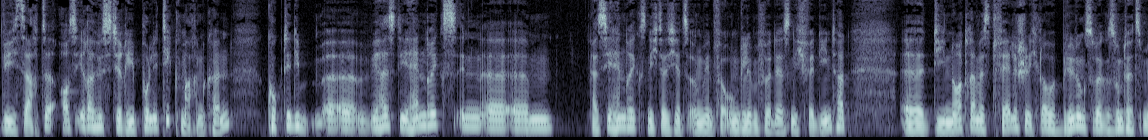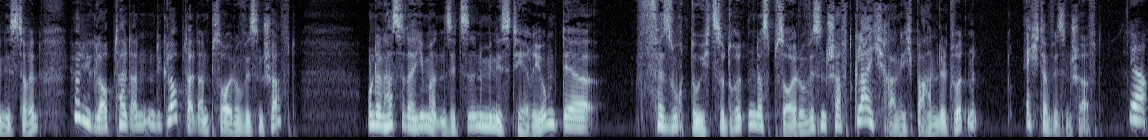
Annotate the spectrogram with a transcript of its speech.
wie ich sagte, aus ihrer Hysterie Politik machen können. Guck dir die, äh, wie heißt die Hendricks in, äh, ähm, heißt die Hendricks, nicht, dass ich jetzt irgendwen verunglimpfe, der es nicht verdient hat, äh, die nordrhein-westfälische, ich glaube, Bildungs- oder Gesundheitsministerin, ja, die glaubt halt an, die glaubt halt an Pseudowissenschaft. Und dann hast du da jemanden sitzen in einem Ministerium, der versucht durchzudrücken, dass Pseudowissenschaft gleichrangig behandelt wird mit echter Wissenschaft. ja.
